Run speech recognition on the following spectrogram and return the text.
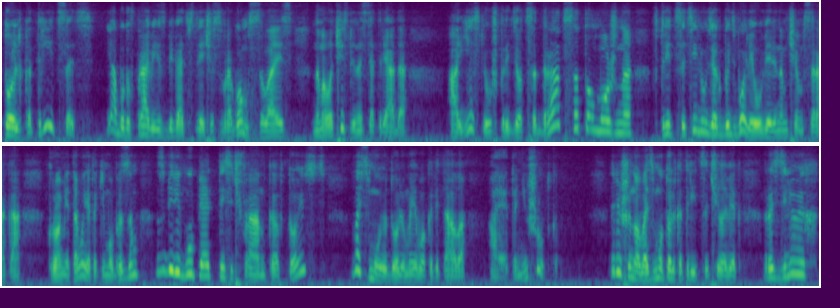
только тридцать, я буду вправе избегать встречи с врагом, ссылаясь на малочисленность отряда. А если уж придется драться, то можно в тридцати людях быть более уверенным, чем в сорока. Кроме того, я таким образом сберегу пять тысяч франков, то есть восьмую долю моего капитала, а это не шутка. Решено, возьму только 30 человек, разделю их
